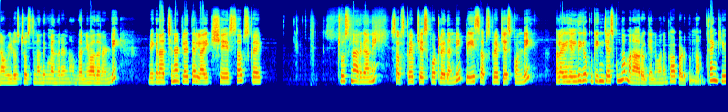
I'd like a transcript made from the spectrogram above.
నా వీడియోస్ చూస్తున్నందుకు మీ అందరూ నా ధన్యవాదాలండి. మీకు నచ్చినట్లయితే లైక్ షేర్ సబ్స్క్రైబ్ చూస్తున్నారు కానీ సబ్స్క్రైబ్ చేసుకోవట్లేదండి. ప్లీజ్ సబ్స్క్రైబ్ చేసుకోండి. అలాగే హెల్తీగా కుకింగ్ చేసుకుందాం మన ఆరోగ్యాన్ని మనం కాపాడుకుందాం. Thank you.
